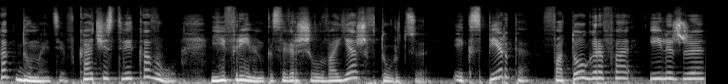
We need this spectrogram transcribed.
Как думаете, в качестве кого Ефременко совершил вояж в Турцию? Эксперта, фотографа или же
